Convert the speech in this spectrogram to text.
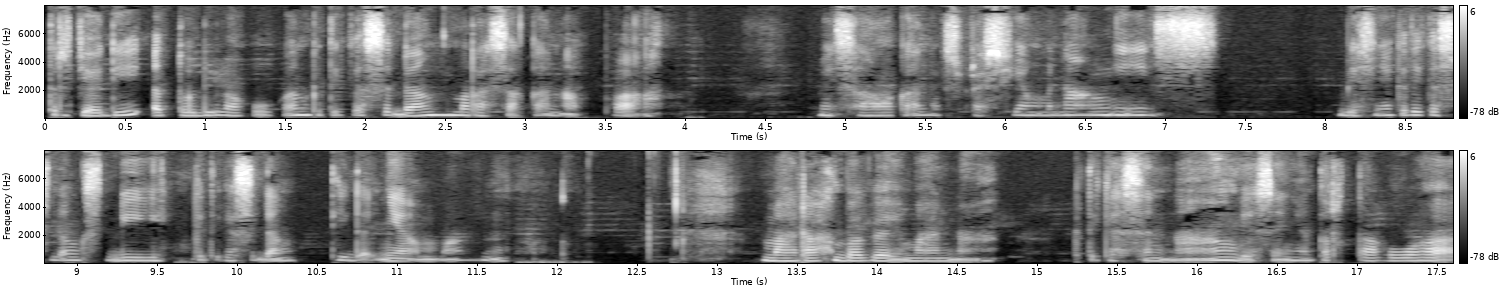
terjadi atau dilakukan ketika sedang merasakan apa? Misalkan ekspresi yang menangis. Biasanya ketika sedang sedih ketika sedang tidak nyaman. Marah bagaimana? Ketika senang biasanya tertawa.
